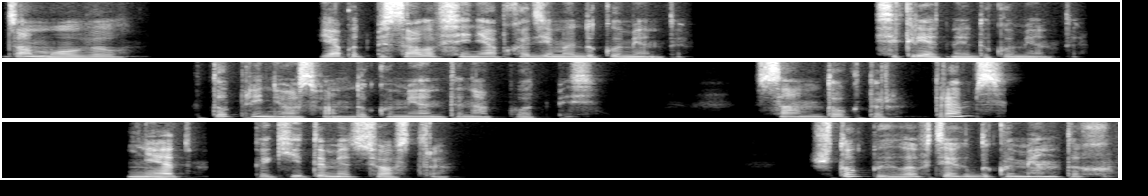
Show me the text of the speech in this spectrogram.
замолвил. Я подписала все необходимые документы. Секретные документы. Кто принес вам документы на подпись? Сам доктор Трэмс? Нет, какие-то медсестры. Что было в тех документах?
